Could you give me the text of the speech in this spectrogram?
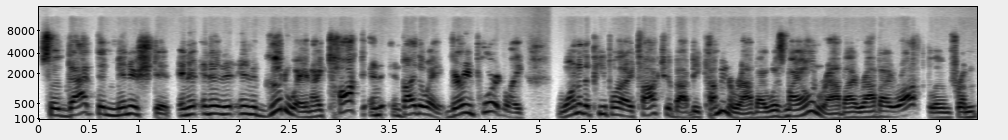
So that diminished it in a, in a, in a good way. And I talked, and, and by the way, very importantly, one of the people that I talked to about becoming a rabbi was my own rabbi, Rabbi Rothblum from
